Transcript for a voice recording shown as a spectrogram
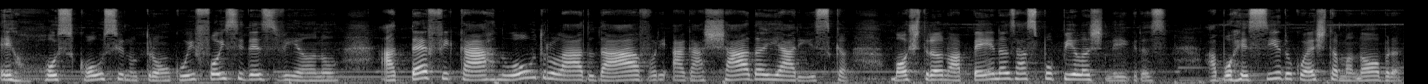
enroscou-se no tronco e foi se desviando até ficar no outro lado da árvore, agachada e arisca, mostrando apenas as pupilas negras. Aborrecido com esta manobra,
